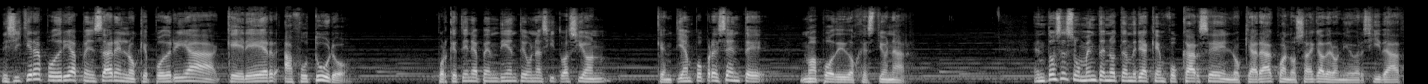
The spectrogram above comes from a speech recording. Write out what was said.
Ni siquiera podría pensar en lo que podría querer a futuro, porque tiene pendiente una situación que en tiempo presente no ha podido gestionar. Entonces su mente no tendría que enfocarse en lo que hará cuando salga de la universidad,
